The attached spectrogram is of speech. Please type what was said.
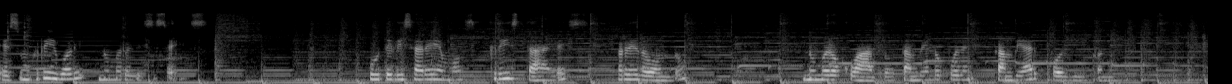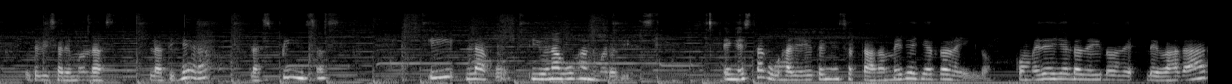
es un Rivoli número 16 utilizaremos cristales redondo número 4 también lo pueden cambiar por icono utilizaremos las, la tijera las pinzas y, y una aguja número 10. En esta aguja ya yo tengo insertada media yarda de hilo. Con media yarda de hilo le va a dar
